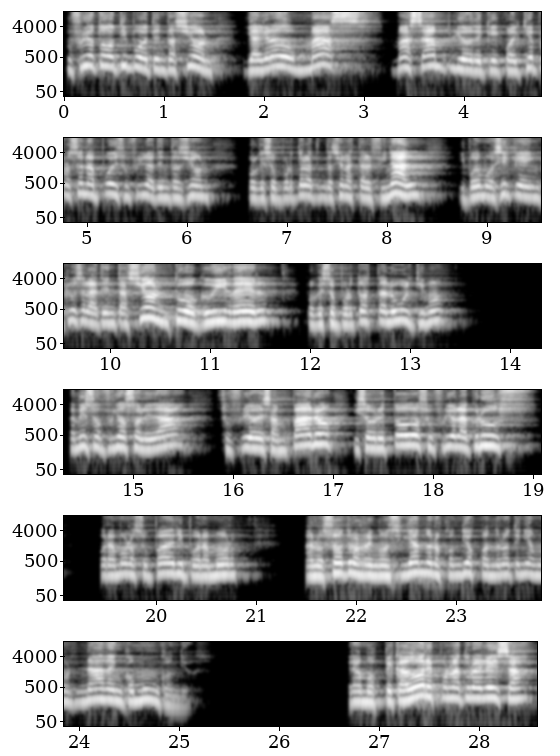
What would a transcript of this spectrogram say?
sufrió todo tipo de tentación, y al grado más, más amplio de que cualquier persona puede sufrir la tentación, porque soportó la tentación hasta el final, y podemos decir que incluso la tentación tuvo que huir de él porque soportó hasta lo último. También sufrió soledad, sufrió desamparo y sobre todo sufrió la cruz por amor a su Padre y por amor a nosotros, reconciliándonos con Dios cuando no teníamos nada en común con Dios. Éramos pecadores por naturaleza,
